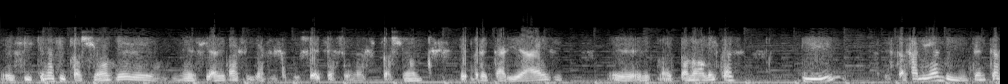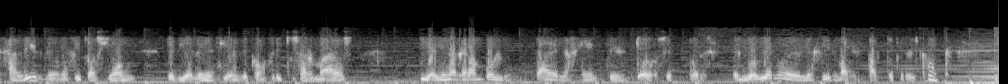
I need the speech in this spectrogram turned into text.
Existe una situación de necesidades básicas insatisfechas, una situación de precariedades eh, económicas y está saliendo y intenta salir de una situación de violencias, de conflictos armados y hay una gran voluntad de la gente en todos los sectores. El gobierno debería firmar el pacto por el.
